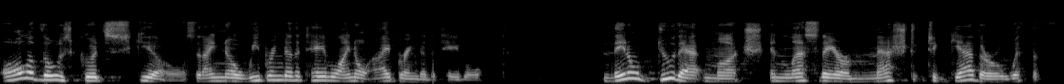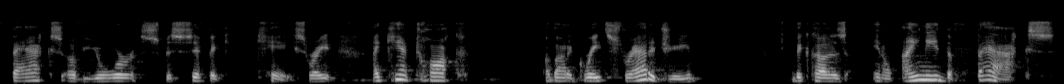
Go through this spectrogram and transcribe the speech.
all of those good skills that I know we bring to the table, I know I bring to the table, they don't do that much unless they are meshed together with the facts of your specific case, right? I can't talk about a great strategy because you know i need the facts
